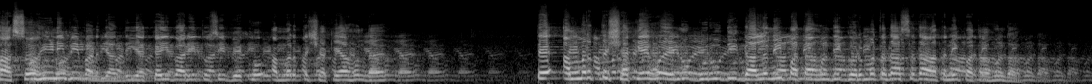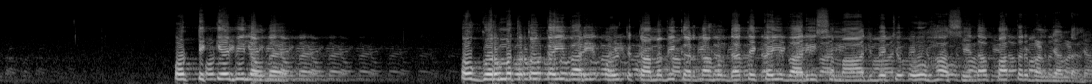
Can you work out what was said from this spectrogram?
ਹਾਸੋਹੀਣੀ ਵੀ ਬਣ ਜਾਂਦੀ ਹੈ। ਕਈ ਵਾਰੀ ਤੁਸੀਂ ਵੇਖੋ, ਅੰਮ੍ਰਿਤ ਛਕਿਆ ਹੁੰਦਾ ਹੈ। ਤੇ ਅੰਮ੍ਰਿਤ ਛਕੇ ਹੋਏ ਨੂੰ ਗੁਰੂ ਦੀ ਗੱਲ ਨਹੀਂ ਪਤਾ ਹੁੰਦੀ, ਗੁਰਮਤ ਦਾ ਸਿਧਾਂਤ ਨਹੀਂ ਪਤਾ ਹੁੰਦਾ। ਉਹ ਟਿੱਕੇ ਵੀ ਲਾਉਂਦਾ ਹੈ। ਉਹ ਗੁਰਮਤ ਤੋਂ ਕਈ ਵਾਰੀ ਉਲਟ ਕੰਮ ਵੀ ਕਰਦਾ ਹੁੰਦਾ ਤੇ ਕਈ ਵਾਰੀ ਸਮਾਜ ਵਿੱਚ ਉਹ ਹਾਸੇ ਦਾ ਪਾਤਰ ਬਣ ਜਾਂਦਾ ਹੈ।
